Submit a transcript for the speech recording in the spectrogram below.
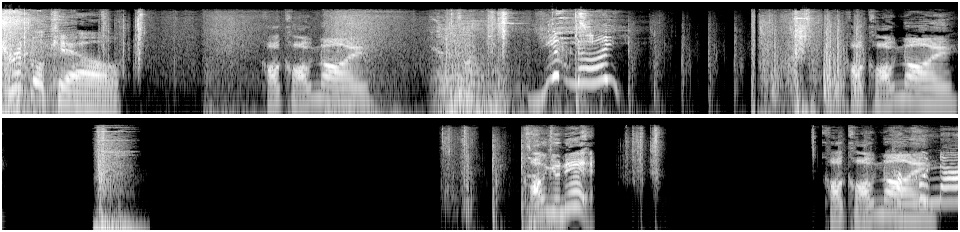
ช่วยด้วย ช่วยด้วย First blood. Triple kill. ขอของหน่อย เยี่ยมเลย ขอของหน่อย ของอยู่นี่ ขอของหขน่ออบย คุณนะ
